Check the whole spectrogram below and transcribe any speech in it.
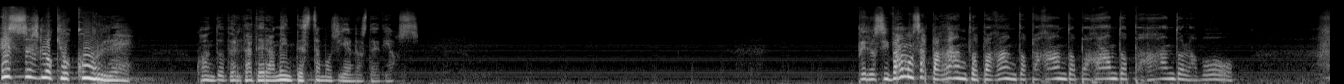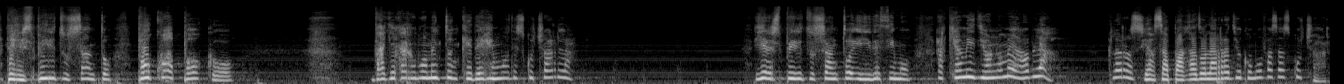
Eso es lo que ocurre cuando verdaderamente estamos llenos de Dios. Pero si vamos apagando, apagando, apagando, apagando, apagando la voz del Espíritu Santo, poco a poco, va a llegar un momento en que dejemos de escucharla. Y el Espíritu Santo, y decimos, aquí a mí Dios no me habla. Claro, si has apagado la radio, ¿cómo vas a escuchar?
